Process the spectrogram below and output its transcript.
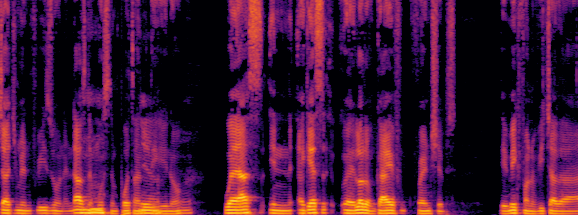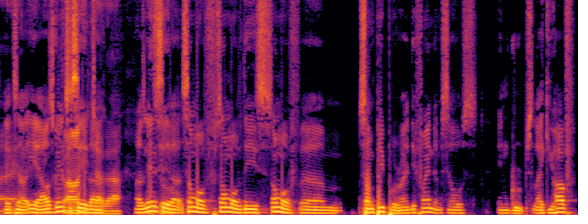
judgment free zone, and that's the Mhm. most important Yeah. thing, you know. Yeah. Whereas in I guess a lot of guy f- friendships, they make fun of each other. exactly. Yeah, I was going to say that. other. I was going to say that some of some of these some of um some people right they find themselves in groups like you have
